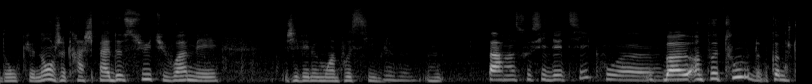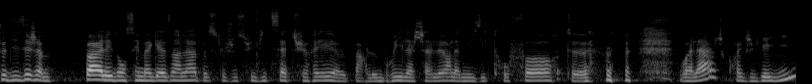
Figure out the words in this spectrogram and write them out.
donc non, je crache pas dessus, tu vois, mais j'y vais le moins possible. Mhm. Mm. Par un souci d'éthique ou bah, Un peu tout. Comme je te disais, j'aime pas aller dans ces magasins-là parce que je suis vite saturée euh, par le bruit, la chaleur, la musique trop forte. voilà, je crois que je vieillis.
